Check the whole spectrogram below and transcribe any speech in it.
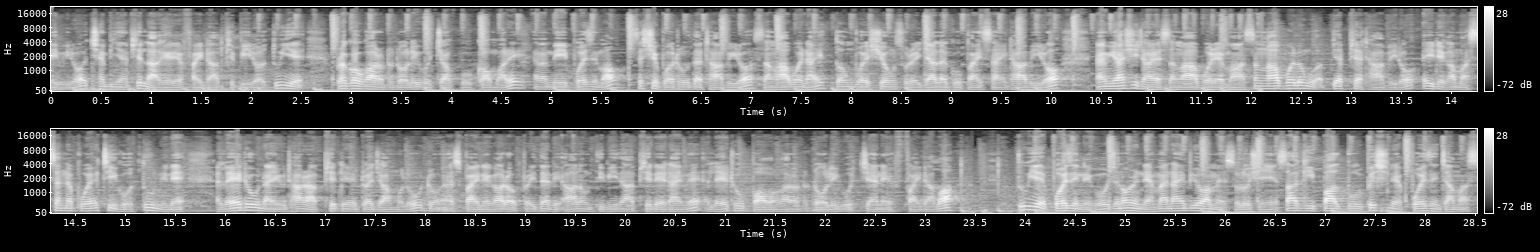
နေပြီးတော့ချန်ပီယံဖြစ်လာခဲ့တဲ့ fighter ဖြစ်ပြီးတော့သူ့ရဲ့ record ကတော့တော်တော်လေးကိုကြောက်ဖို့ကောင်းပါတယ် MMA ပွဲစဉ်ပေါင်း18ပွဲထိုးသက်ထားပြီးတော့15ပွဲနိုင်3ပွဲရှုံးဆိုတဲ့ရလဒ်ကိုပိုင်ဆိုင်ထားပြီးတော့နိုင်ရရှိထားတဲ့15ပွဲထဲမှာ15ပွဲလုံးကိုအပြတ်ဖြတ်ထားပြီးတော့အဲ့ဒီကမှ12ပွဲအထိကိုသူ့အနေနဲ့အလဲထိုးနိုင်ယူထားတာဖြစ်တဲ့အတွက်ကြောင့်မလို့ Don Aspine ကတော့ပြည်သက်တွေအားလုံးသိပြီးသားဖြစ်တဲ့အတိုင်းပဲအလဲထိုး power ကတော့တော်တော်လေးကိုကျန်းတဲ့ fighter ပါသူ့ရဲ့ပွဲစဉ်တွေကိုကျွန်တော်တို့နဲ့မှန်တိုင်းပြောရမယ်ဆိုလို့ရှိရင် Saki Pavlovich နဲ့ပွဲစဉ်ကြားမှာစ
